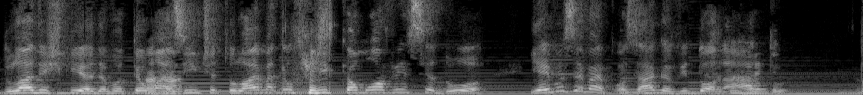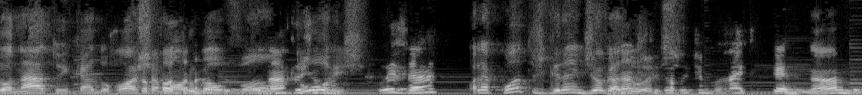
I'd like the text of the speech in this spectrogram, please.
Do lado esquerdo eu vou ter o uhum. Mazinho titular e vai ter o Felipe, que é o maior vencedor. E aí você vai, pô, Zaga, vi Donato, Donato, Ricardo Rocha, Mauro Donato, Galvão, Donato Torres. Pois é. Olha quantos grandes jogadores. Donato demais, Fernando,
